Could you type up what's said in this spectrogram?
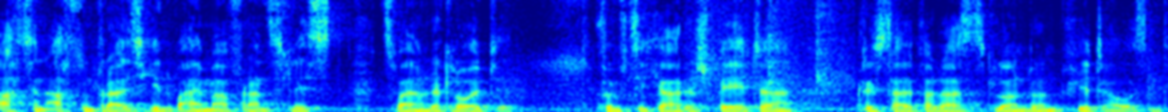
1838 in Weimar, Franz Liszt, 200 Leute. 50 Jahre später Kristallpalast London 4000.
